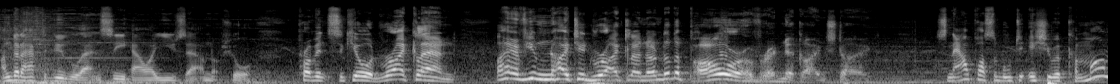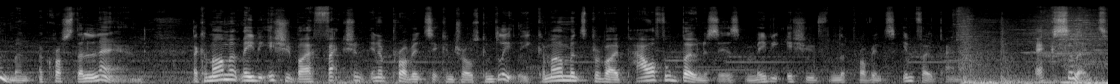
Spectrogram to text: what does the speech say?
I'm going to have to Google that and see how I use that. I'm not sure. Province secured. Reikland! I have united Reikland under the power of Redneck Einstein. It's now possible to issue a commandment across the land. A commandment may be issued by a faction in a province it controls completely. Commandments provide powerful bonuses and may be issued from the province info panel. Excellent.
